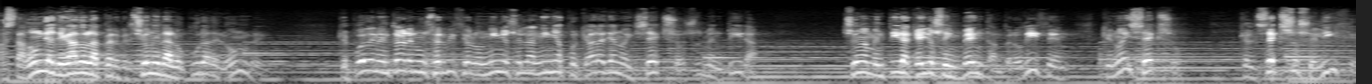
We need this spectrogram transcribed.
¿Hasta dónde ha llegado la perversión y la locura del hombre? Que pueden entrar en un servicio los niños y las niñas porque ahora ya no hay sexo. Eso es mentira. Es una mentira que ellos se inventan, pero dicen que no hay sexo, que el sexo se elige.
